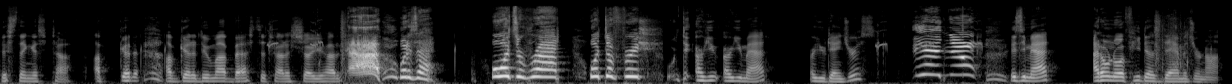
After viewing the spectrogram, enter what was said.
This thing is tough. I'm gonna I'm gonna do my best to try to show you how to Ah! What is that? Oh, it's a rat! What the freak? Are you are you mad? Are you dangerous? Yeah, no! Is he mad? I don't know if he does damage or not.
